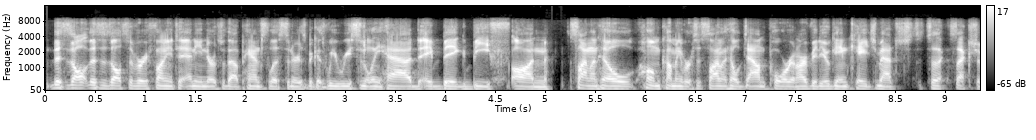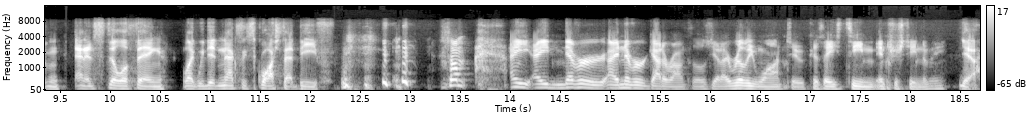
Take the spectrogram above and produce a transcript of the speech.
this is all this is also very funny to any Nerds Without Pants listeners because we recently had a big beef on Silent Hill Homecoming versus Silent Hill Downpour in our video game cage match se- section, and it's still a thing. Like we didn't actually squash that beef. some. I I never I never got around to those yet. I really want to because they seem interesting to me. Yeah,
